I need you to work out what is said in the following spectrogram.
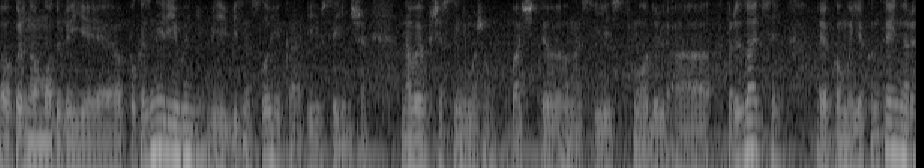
у кожного модулю є показний рівень, і бізнес-логіка, і все інше. На веб-частині можемо бачити, у нас є модуль авторизації, у якому є контейнери,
